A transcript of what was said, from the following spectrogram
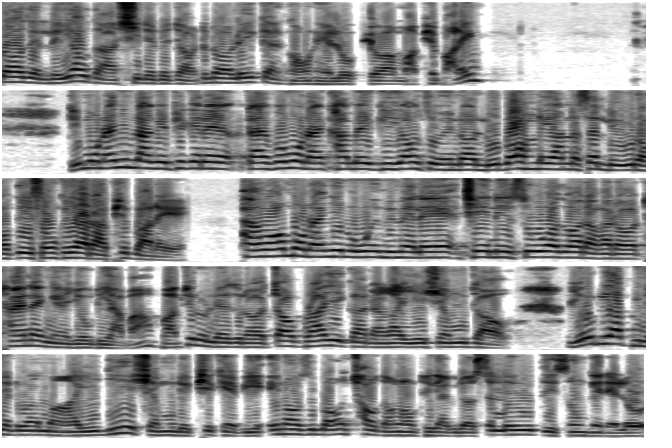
လောဆယ်၄ယောက်သာရှိတဲ့အတွက်ကြောင့်တော်တော်လေးကံကောင်းတယ်လို့ပြောရမှာဖြစ်ပါတယ်ဒီမုန်တိုင်းကြီးမလာခင်ဖြစ်ခဲ့တဲ့တိုင်ဖုန်းမုန်တိုင်းခါမေဂီရောက်ဆိုရင်တော့လူပေါင်း224ဦးတောင်သေဆုံးခဲ့ရတာဖြစ်ပါတယ် ဖန်ဝေါမုန်တိုင်းကြီးမဝင်ပေမဲ့လည်းအခြေအနေဆိုးရွားသွားတာကတော့ထိုင်းနိုင်ငံရုတ်တရက်ပါ။ဘာဖြစ်လို့လဲဆိုတော့ကြောက်ဖရားရေကာတာကရေရှမ်းမှုကြောင့်ရုတ်တရက်ပြည်နယ်တော်မှာရေကြီးရေရှမ်းမှုတွေဖြစ်ခဲ့ပြီးအိမ်တော်စုပေါင်း6000လောက်ထိခဲ့ပြီးတော့14ဦးသေဆုံးခဲ့တယ်လို့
